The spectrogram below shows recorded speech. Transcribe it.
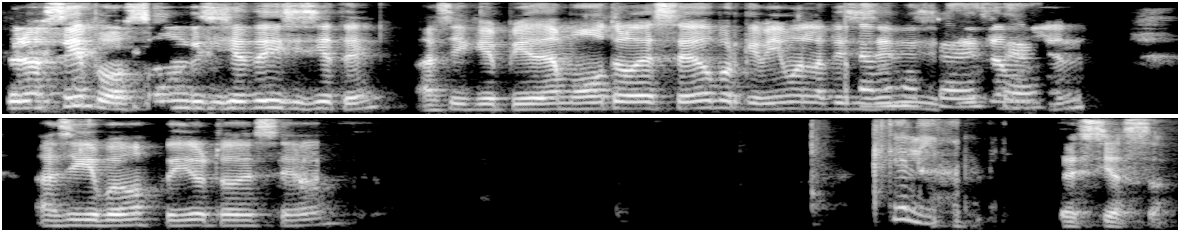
pero sí, pues son 17-17, así que pidamos otro deseo porque vimos las Pidamos otro 16-17 deseo. también. Así que podemos pedir otro deseo. Qué lindo. Precioso.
